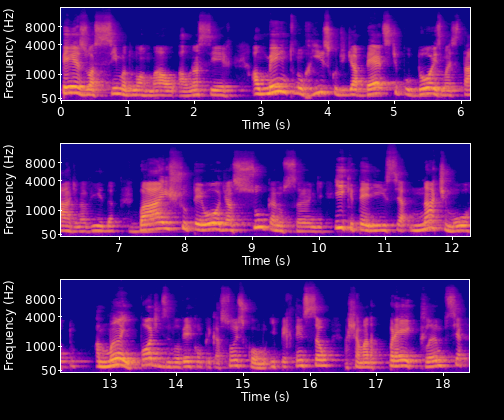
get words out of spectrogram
peso acima do normal ao nascer, aumento no risco de diabetes tipo 2 mais tarde na vida, baixo teor de açúcar no sangue, icterícia, natimorto. A mãe pode desenvolver complicações como hipertensão, a chamada pré-eclâmpsia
